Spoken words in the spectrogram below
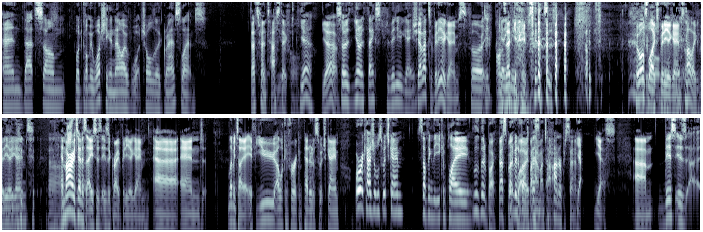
And that's um what got me watching. And now I watch all the Grand Slams. That's fantastic. Beautiful. Yeah. Yeah. So you know, thanks for video games. Shout out to video games. for it on getting Z me- Games. Who else likes video games? I like video games. and Mario Tennis Aces is a great video game. Uh, and let me tell you, if you are looking for a competitive Switch game or a casual Switch game, something that you can play A little bit of both. Best a little bit of both. By Hannah Montana. hundred percent. Yeah. Yes. Um, this is uh,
